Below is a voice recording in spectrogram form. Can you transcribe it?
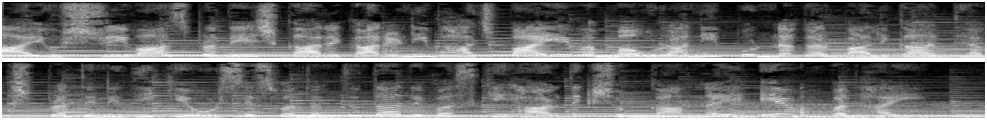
आयुष श्रीवास प्रदेश कार्यकारिणी भाजपा एवं मऊरानीपुर नगर पालिका अध्यक्ष प्रतिनिधि की ओर से स्वतंत्रता दिवस की हार्दिक शुभकामनाएँ एवं बधाई।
